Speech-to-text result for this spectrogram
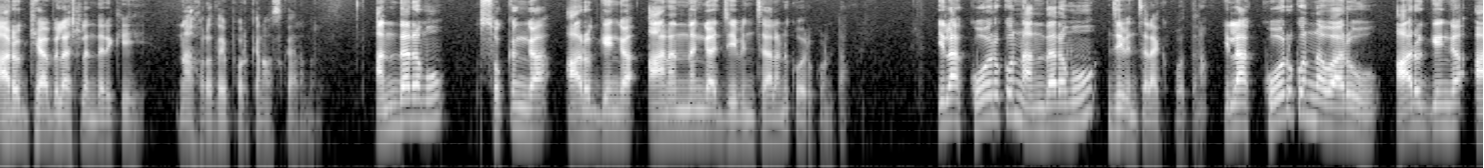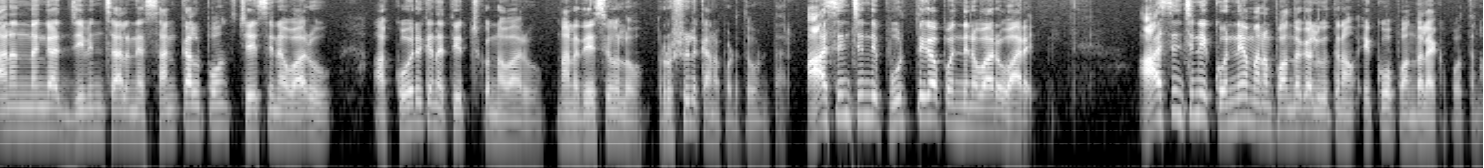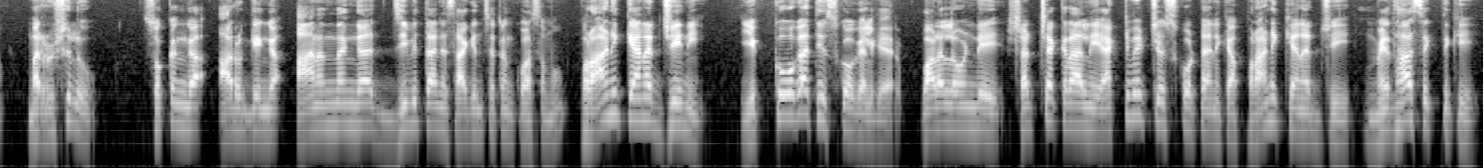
ఆరోగ్యాభిలాషులందరికీ నా హృదయపూర్వక నమస్కారములు. అందరము సుఖంగా ఆరోగ్యంగా ఆనందంగా జీవించాలని కోరుకుంటాం. ఇలా కోరుకున్న అందరము జీవించలేకపోతున్నాం. ఇలా కోరుకున్న వారు ఆరోగ్యంగా ఆనందంగా జీవించాలనే సంకల్పం చేసిన వారు ఆ కోరికను తీర్చుకున్నవారు మన దేశంలో ఋషులు కనపడుతూ ఉంటారు. ఆశించింది పూర్తిగా పొందినవారు వారే ఆశించిని కొన్నే మనం పొందగలుగుతున్నాం ఎక్కువ పొందలేకపోతున్నాం. మరి ఋషులు సుఖంగా ఆరోగ్యంగా ఆనందంగా జీవితాన్ని సాగించటం కోసము ప్రాణిక్ ఎనర్జీని ఎక్కువగా తీసుకోగలిగారు. వాళ్ళలో ఉండే షట్చక్రాల్ని యాక్టివేట్ చేసుకోవటానికి ఆ ప్రాణిక్ ఎనర్జీ మేధాశక్తికి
